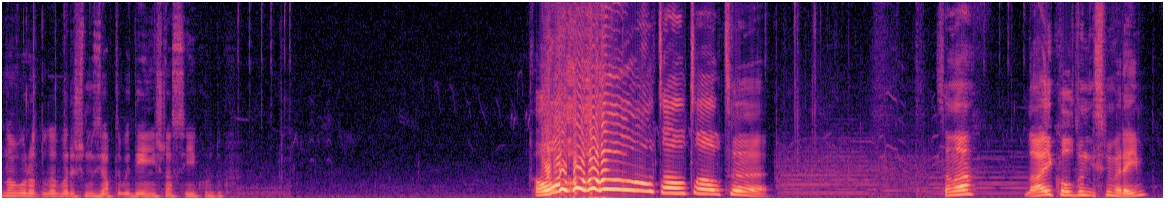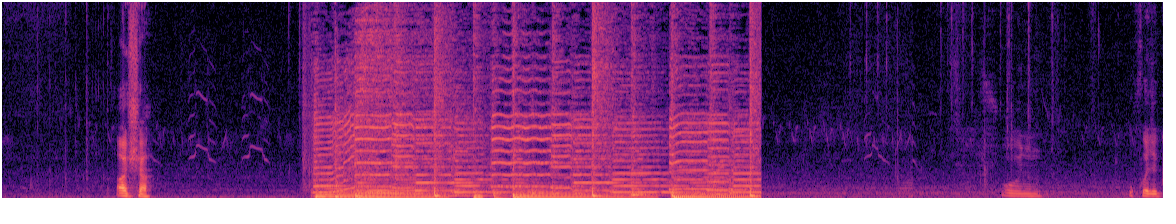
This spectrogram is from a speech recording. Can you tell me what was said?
Novgorod'la barışımızı yaptık ve Danish kurduk. Oho! 6 6 6. Sana layık olduğun ismi vereyim. Aşağı. Oyunun ufacık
